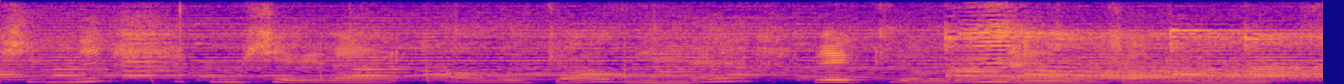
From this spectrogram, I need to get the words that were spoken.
Şimdi bir şeyler alacağız yine. Bekliyorum ne alacağımı.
